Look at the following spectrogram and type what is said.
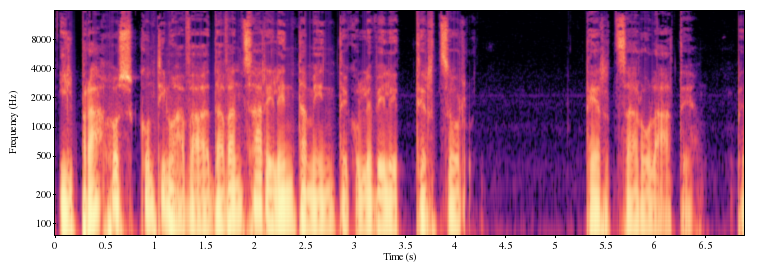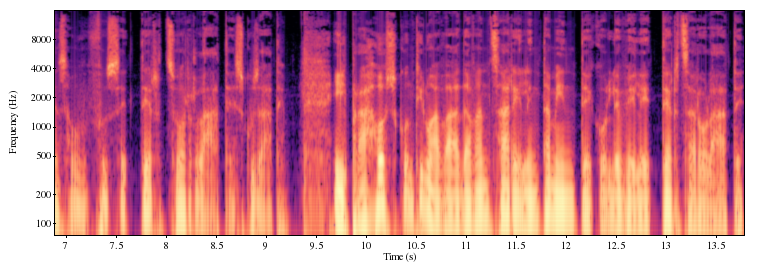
Il Prahos continuava ad avanzare lentamente con le vele terzor... terzarolate. Pensavo fosse terzorlate, scusate. Il Prahos continuava ad avanzare lentamente con le vele terzarolate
